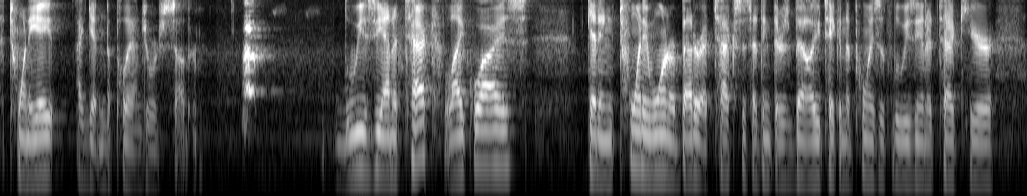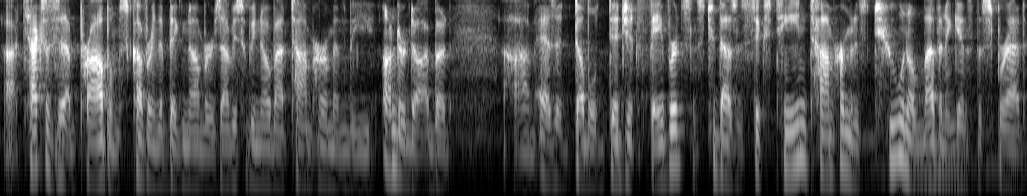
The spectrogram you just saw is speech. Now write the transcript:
at 28, I get into play on Georgia Southern. Louisiana Tech, likewise, getting 21 or better at Texas. I think there's value taking the points with Louisiana Tech here. Uh, Texas has had problems covering the big numbers. Obviously, we know about Tom Herman, the underdog, but um, as a double-digit favorite since 2016, Tom Herman is two and 11 against the spread.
